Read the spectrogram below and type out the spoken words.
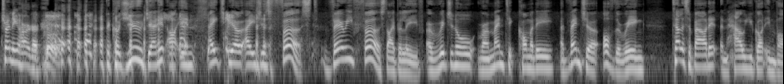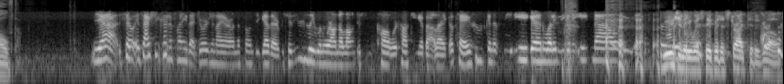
trending harder. because you, Janet, are in HBO Asia's first, very first, I believe, original romantic comedy adventure of the Ring. Tell us about it and how you got involved. Yeah, so it's actually kind of funny that George and I are on the phone together because usually when we're on a long distance call, we're talking about like, okay, who's going to feed Egan? What is he going to eat now? Usually we're super distracted as well.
